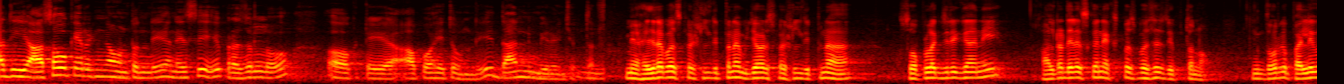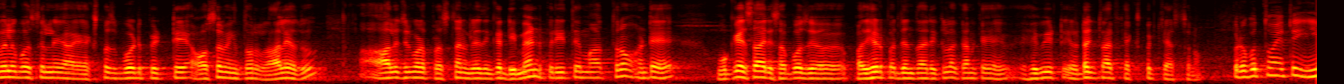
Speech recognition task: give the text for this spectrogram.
అది అసౌకర్యంగా ఉంటుంది అనేసి ప్రజల్లో ఒకటి అపోహ అయితే ఉంది. దాన్ని మీరేం చెప్తారు? మేము హైదరాబాద్ స్పెషల్ తిప్పినా విజయవాడ స్పెషల్ తిప్పినా సూపర్ లగ్జరీ కానీ అల్ట్రా డీలక్స్ కానీ ఎక్స్ప్రెస్ బస్సెస్ తిప్పుతున్నాం. ఇంతవరకు పల్లెవేల బస్సులని ఎక్స్ప్రెస్ బోర్డు పెట్టే అవసరం ఇంతవరకు రాలేదు. ఆలోచన కూడా ప్రస్తుతానికి లేదు. ఇంకా డిమాండ్ పెరిగితే మాత్రం అంటే ఒకేసారి సపోజ్ పదిహేడు పద్దెనిమిది తారీఖులో కనుక హెవీ రిటర్న్ ట్రాఫిక్ ఎక్స్పెక్ట్ చేస్తున్నాం. ప్రభుత్వం అయితే ఈ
